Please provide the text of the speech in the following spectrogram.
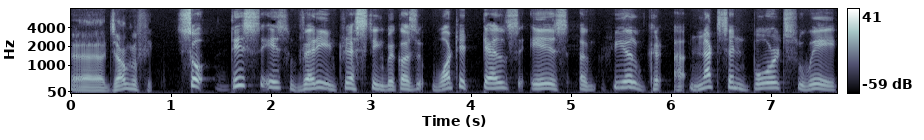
uh, geography. So this is very interesting because what it tells is a real gr- uh, nuts and bolts way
